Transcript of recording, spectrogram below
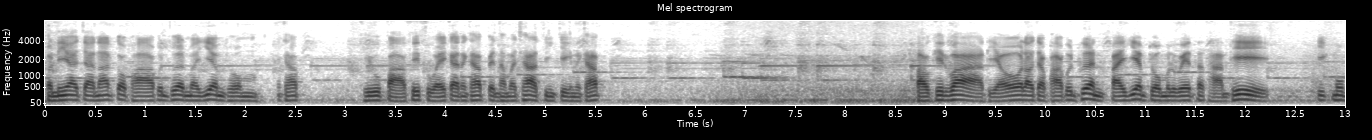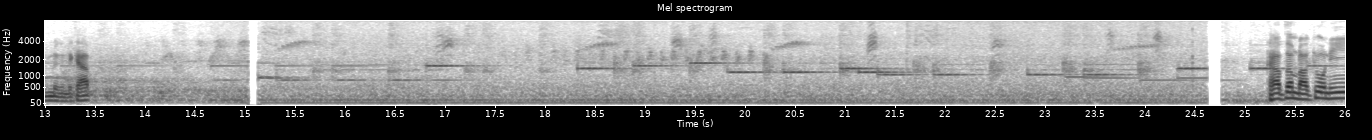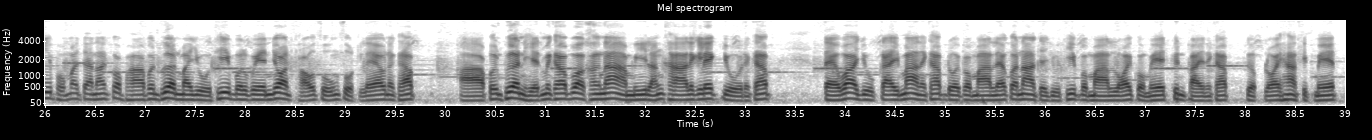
วันนี้อาจารย์นัทก็พาเพื่อนๆมาเยี่ยมชมนะครับทิวป่าที่สวยกันนะครับ เป็นธรรมชาติจริง ๆนะครับ เราคิดว่าเดี๋ยวเราจะพาเพื่อนๆไปเยี่ยมชมบริเวณสถานที่อีกมุมหนึ่งนะครับ ครับสำหรับช่วงนี้ผมอาจารย์นัทก็พาเพื่อนๆมาอยู่ที่บริเวณยอดเขาสูงสุดแล้วนะครับอ่าเพื่อนๆเห็นไหมครับว่าข้างหน้ามีหลังคาเล็กๆ อยู่นะครับ แต่ว่าอยู่ไกลมากนะครับ โดยประมาณแล้วก็น่าจะอยู่ที่ประมาณร้อยกว่าเมตรขึ้นไปนะครับเกือบร้อยห้าสิบเมตร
